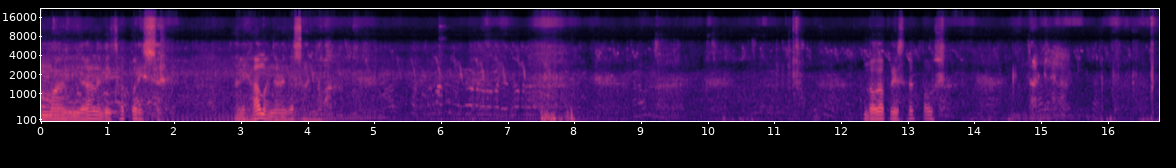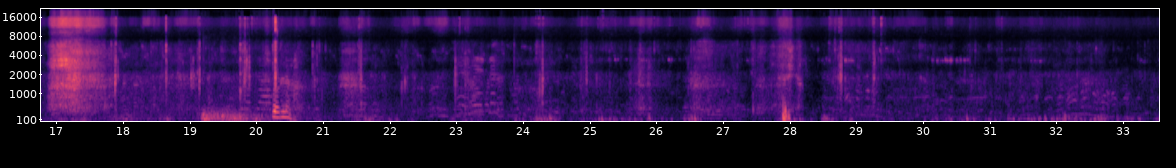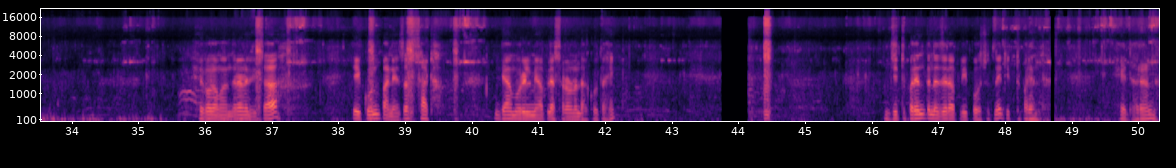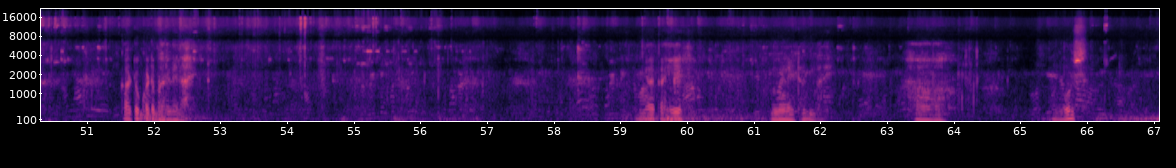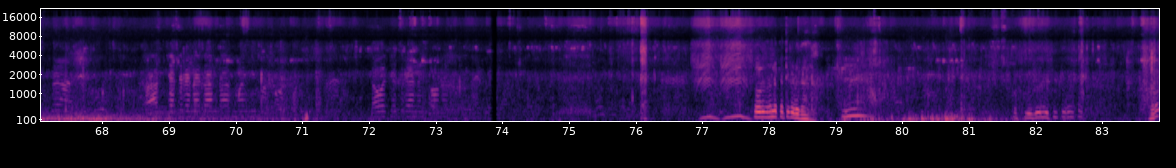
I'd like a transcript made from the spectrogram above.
मांजरा नदीचा परिसर. आणि हा मांजरा नदीचा सांडवा. बघा परिसरात पाऊस दाटलेला. सोडलं हे बघा मांजरा नदीचा एकूण पाण्याचा साठा. डॅमवरील मी आपल्या सर्वांना दाखवत आहे. जिथपर्यंत नजर आपली पोहोचत नाही तिथपर्यंत हे धरण काटोकाट भरलेलं आहे. या काही मिनिटांमध्ये. हा. पाऊस झालं का तिकडे जाणं आपली हो.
